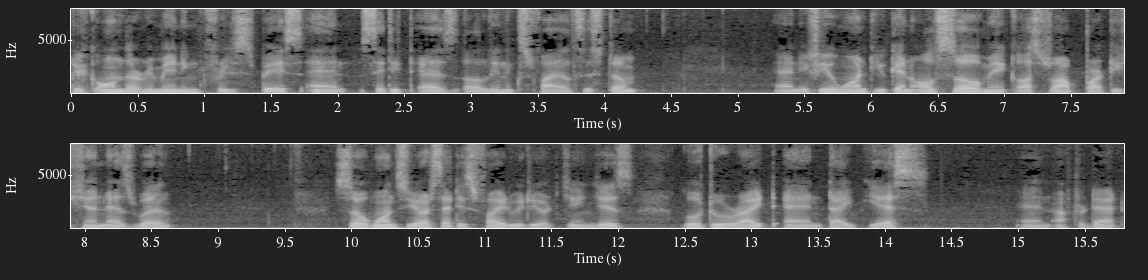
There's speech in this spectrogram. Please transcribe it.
click on the remaining free space and set it as a Linux file system. And if you want you can also make a swap partition as well so once you are satisfied with your changes go to right and type yes. And after that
